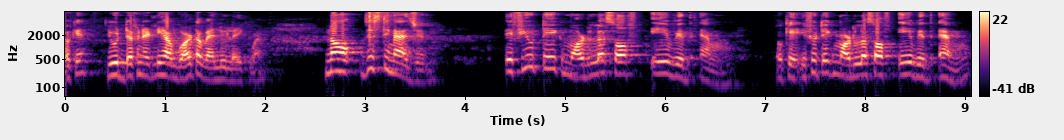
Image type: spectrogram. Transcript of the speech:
okay? You would definitely have got a value like 1 now just imagine if you take modulus of a with m okay if you take modulus of a with m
